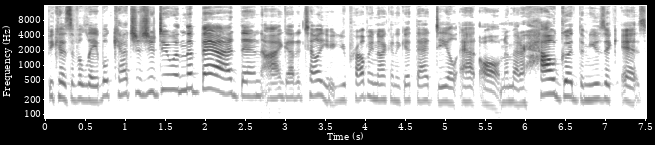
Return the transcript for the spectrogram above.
Because if a label catches you doing the bad, then I gotta tell you, you're probably not gonna get that deal at all, no matter how good the music is.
